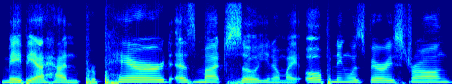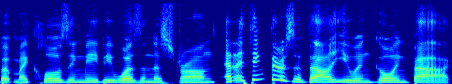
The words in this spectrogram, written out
maybe I hadn't prepared as much. So, you know, my opening was very strong, but my closing maybe wasn't as strong. And I think there's a value in going back.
